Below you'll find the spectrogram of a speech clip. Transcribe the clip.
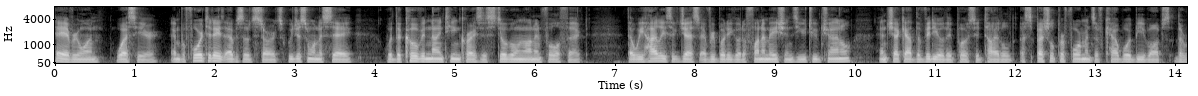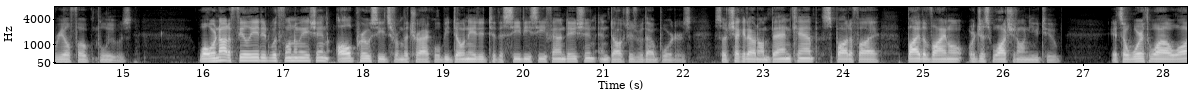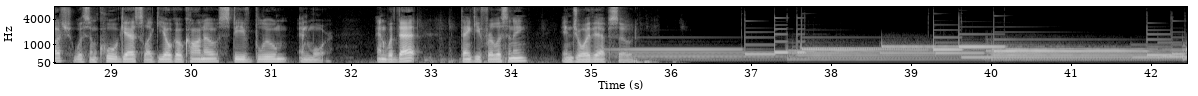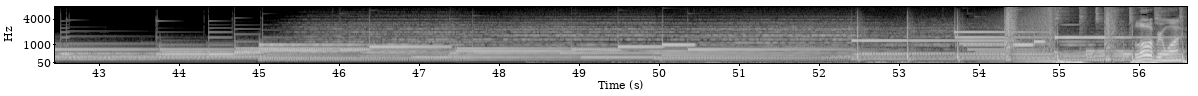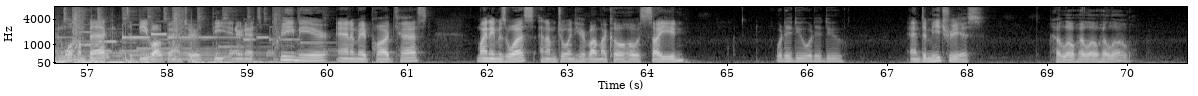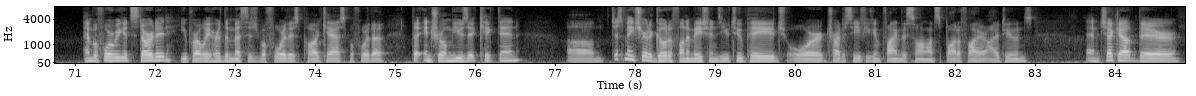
Hey everyone, Wes here. And before today's episode starts, we just want to say, with the COVID 19 crisis still going on in full effect, that we highly suggest everybody go to Funimation's YouTube channel and check out the video they posted titled A Special Performance of Cowboy Bebop's The Real Folk Blues. While we're not affiliated with Funimation, all proceeds from the track will be donated to the CDC Foundation and Doctors Without Borders. So check it out on Bandcamp, Spotify, buy the vinyl, or just watch it on YouTube. It's a worthwhile watch with some cool guests like Yoko Kanno, Steve Blum, and more. And with that, thank you for listening. Enjoy the episode. Hello, everyone, and welcome back to Bebop Banter, the internet's premier anime podcast. My name is Wes, and I'm joined here by my co host Saeed What they do, what they do. and Demetrius. Hello, hello, hello. And before we get started, you probably heard the message before this podcast, before the, the intro music kicked in. Um, just make sure to go to Funimation's YouTube page or try to see if you can find this song on Spotify or iTunes, and check out their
